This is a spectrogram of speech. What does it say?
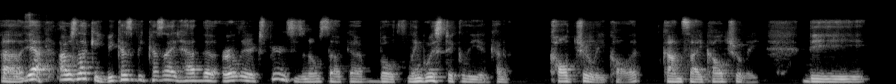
Uh, yeah, I was lucky because because I'd had the earlier experiences in Osaka, both linguistically and kind of culturally, call it Kansai culturally. The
